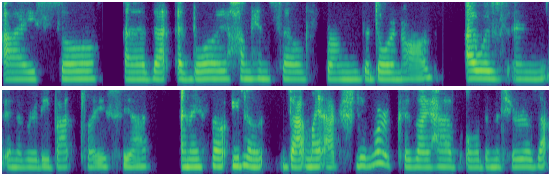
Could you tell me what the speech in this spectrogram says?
I saw uh, that a boy hung himself from the doorknob. I was in in a really bad place, yeah, and I thought, you know, that might actually work because I have all the materials at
